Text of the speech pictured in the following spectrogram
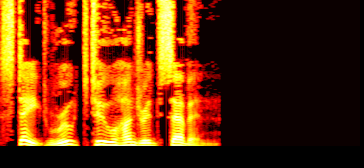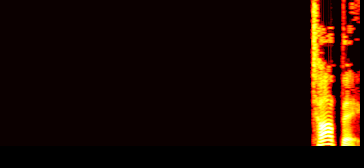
State Route 207 Topic:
